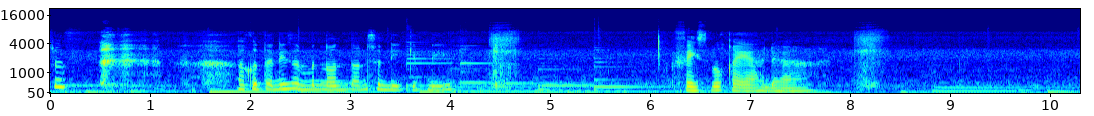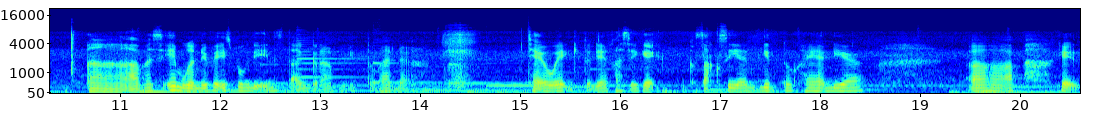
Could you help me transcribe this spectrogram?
Terus aku tadi sempat nonton sedikit di Facebook kayak ada uh, apa sih? Eh bukan di Facebook di Instagram gitu ada cewek gitu dia kasih kayak kesaksian gitu kayak dia uh, apa kayak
